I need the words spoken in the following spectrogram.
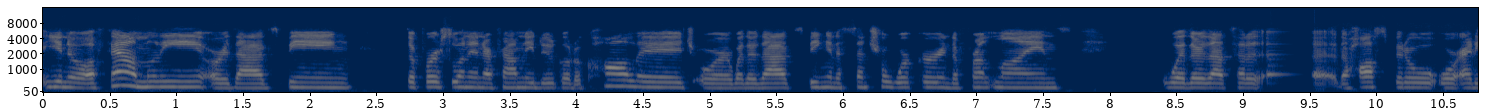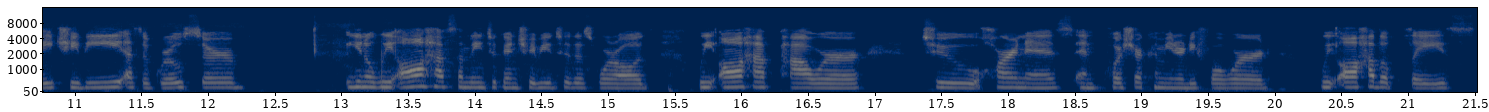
you know a family or that's being the first one in our family to go to college or whether that's being an essential worker in the front lines whether that's at a, a hospital or at HEB as a grocer. You know we all have something to contribute to this world. We all have power to harness and push our community forward. We all have a place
